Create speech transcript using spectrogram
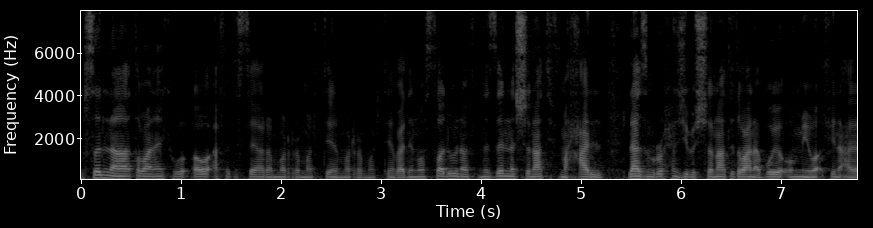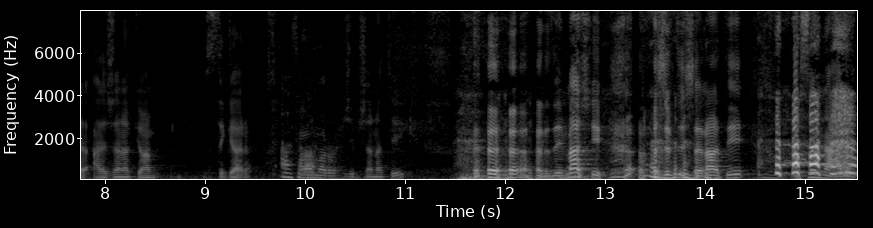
وصلنا طبعا هيك وقفت السيارة مرة مرتين مرة مرتين. بعدين وصلونا نزلنا الشناطي في محل. لازم نروح نجيب الشناطي. طبعا أبوي وأمي واقفين على على جنب كمان السيجاره آه طبعا. ما نروح نجيب شنطيك أنا زي ماشي. رحت جبت الشناطي. وصلنا على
